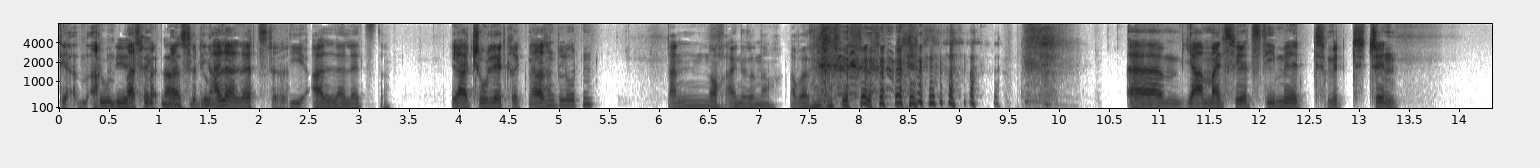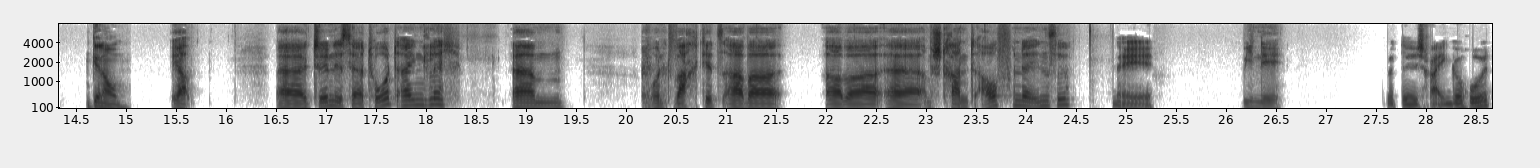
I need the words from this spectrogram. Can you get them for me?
Die, ach, Juliet was meinst du, die allerletzte? Die allerletzte. Ja, Juliet kriegt Nasenbluten. Dann noch eine danach. Aber Ähm, ja, meinst du jetzt die mit, mit Jin? Genau. Ja. Äh, Jin ist ja tot eigentlich. Ähm, und wacht jetzt aber, aber äh, am Strand auf von der Insel. Nee. Wie nee? Wird der nicht reingeholt?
